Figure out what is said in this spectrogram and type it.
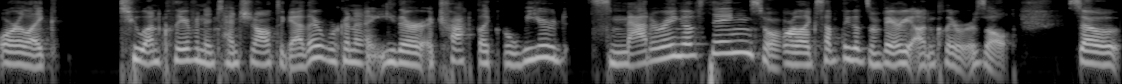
or like too unclear of an intention altogether, we're going to either attract like a weird smattering of things or like something that's a very unclear result. So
